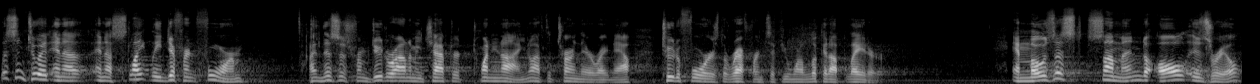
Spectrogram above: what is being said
Listen to it in a, in a slightly different form. And this is from Deuteronomy chapter 29. You don't have to turn there right now. 2 to 4 is the reference if you want to look it up later. And Moses summoned all Israel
